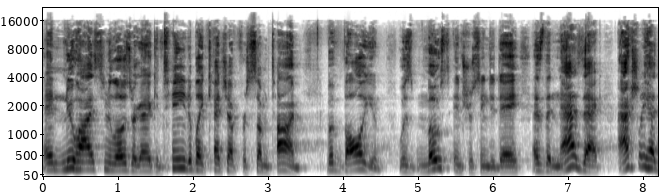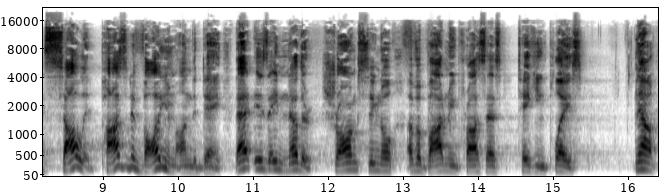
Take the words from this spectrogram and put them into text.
and new highs to new lows are going to continue to play catch up for some time. But volume was most interesting today as the NASDAQ actually had solid positive volume on the day. That is another strong signal of a bottoming process taking place. Now,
